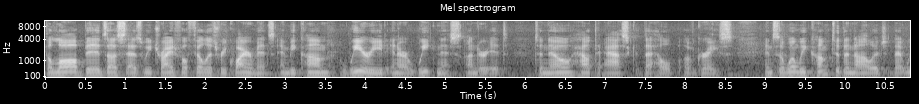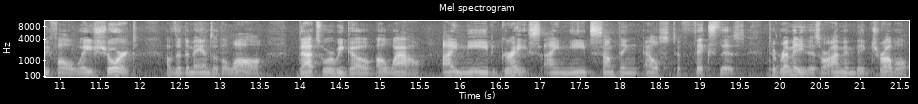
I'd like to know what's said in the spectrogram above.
the law bids us as we try to fulfill its requirements and become wearied in our weakness under it to know how to ask the help of grace. And so when we come to the knowledge that we fall way short of the demands of the law, that's where we go, oh, wow, I need grace. I need something else to fix this, to remedy this, or I'm in big trouble.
